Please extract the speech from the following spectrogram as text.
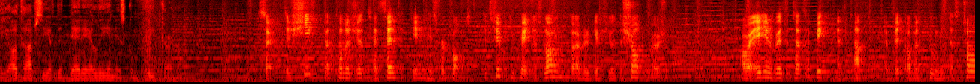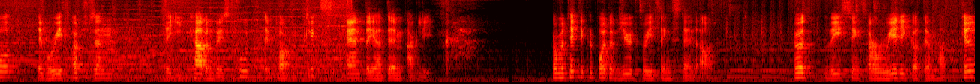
The autopsy of the dead alien is complete, Colonel. So, the chief pathologist has sent in his report. It's 15 pages long, so I will give you the short version. Our alien visitors are big and tough, a bit over 2 meters tall, they breathe oxygen, they eat carbon-based food, they talk in clicks, and they are damn ugly. From a technical point of view, three things stand out. First, these things are really goddamn hard to kill.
